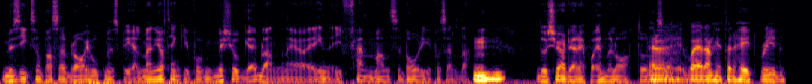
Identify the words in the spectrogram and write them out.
musik som passar bra ihop med spel. Men jag tänker ju på Meshuggah ibland när jag är inne i femmans borg på Zelda. Mhm. Då körde jag det på emulator. Är så... det, vad är den heter? Hatebreed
